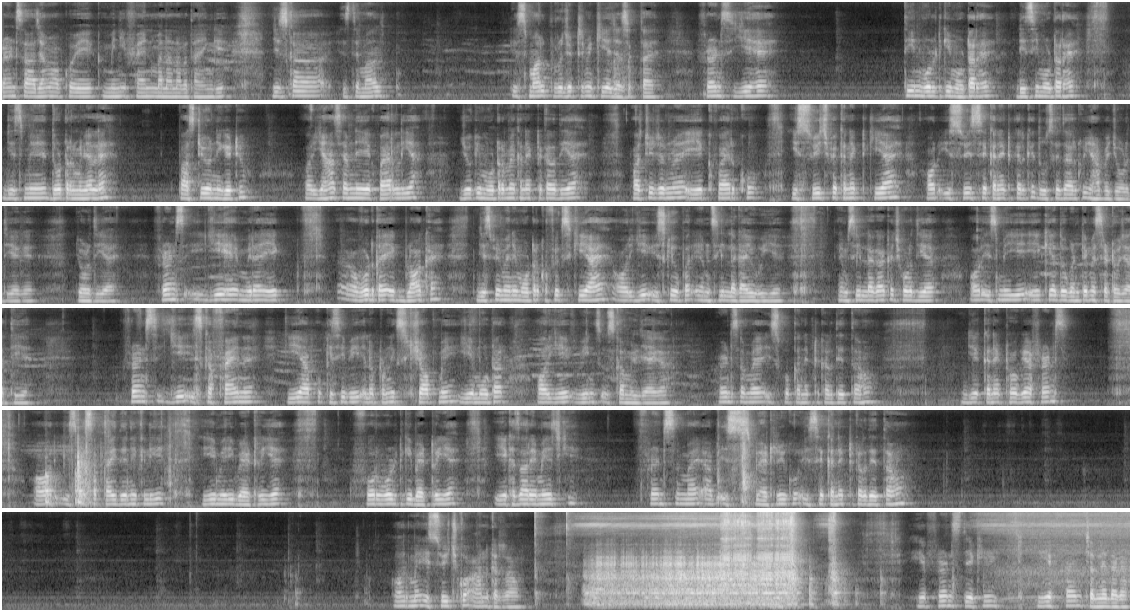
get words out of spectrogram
Friends आज हम आपको एक मिनी फ़ैन बनाना बताएँगे, जिसका इस्तेमाल स्मॉल प्रोजेक्ट में किया जा सकता है। फ्रेंड्स ये है तीन वोल्ट की मोटर है डीसी मोटर है, जिसमें दो टर्मिनल है पॉजिटिव और निगेटिव और यहाँ से हमने एक वायर लिया, जो कि मोटर में कनेक्ट कर दिया है। पॉजिटिव टर्मिनल एक वायर को इस स्विच पे कनेक्ट किया है और इस स्विच से कनेक्ट करके दूसरे तार को यहाँ पे जोड़ दिया गया, जोड़ दिया है। फ्रेंड्स ये है मेरा एक वुड का एक ब्लॉक है, जिस पे मैंने मोटर को फिक्स किया है और ये इसके ऊपर एम सील लगाई हुई है। एम सील लगा के छोड़ दिया और इसमें ये एक या दो घंटे में सेट हो जाती है। फ्रेंड्स ये इसका फ़ैन है। ये आपको किसी भी इलेक्ट्रॉनिक्स शॉप में ये मोटर और ये विंग्स उसका मिल जाएगा। फ्रेंड्स अब मैं इसको कनेक्ट कर देता हूँ। ये कनेक्ट हो गया फ्रेंड्स और इसमें सप्लाई देने के लिए ये मेरी बैटरी है, फोर वोल्ट की बैटरी है, एक हज़ार एम की। फ्रेंड्स, मैं अब इस बैटरी को इससे कनेक्ट कर देता हूँ। और मैं इस स्विच को ऑन कर रहा हूँ। ये फ्रेंड्स, देखिए, ये फ़ैन चलने लगा।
